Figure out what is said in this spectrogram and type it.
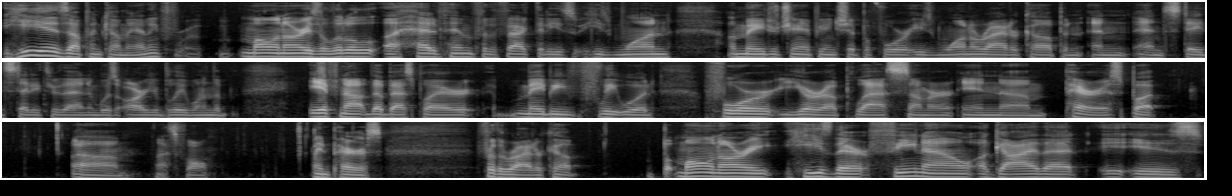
he is up and coming. I think Molinari is a little ahead of him for the fact that he's he's won a major championship before. He's won a Ryder Cup and and and stayed steady through that and was arguably one of the if not the best player, maybe Fleetwood for Europe last summer in um, Paris, but um, last fall in Paris for the Ryder Cup. But Molinari, he's there. Finau, a guy that is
